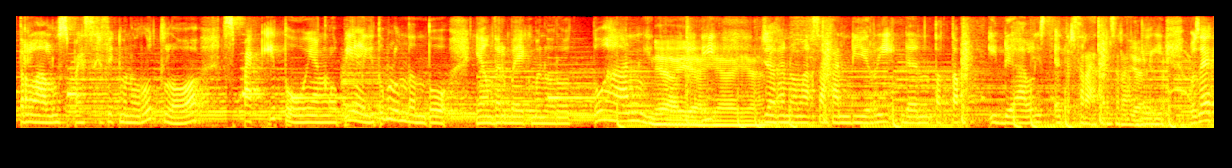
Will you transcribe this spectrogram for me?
terlalu spesifik menurut lo, spek itu yang lo pilih itu belum tentu yang terbaik menurut Tuhan gitu. Ya, ya, Jadi ya, ya. jangan memaksakan diri dan tetap idealis eh terserah terserah Ya. lagi. Maksudnya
